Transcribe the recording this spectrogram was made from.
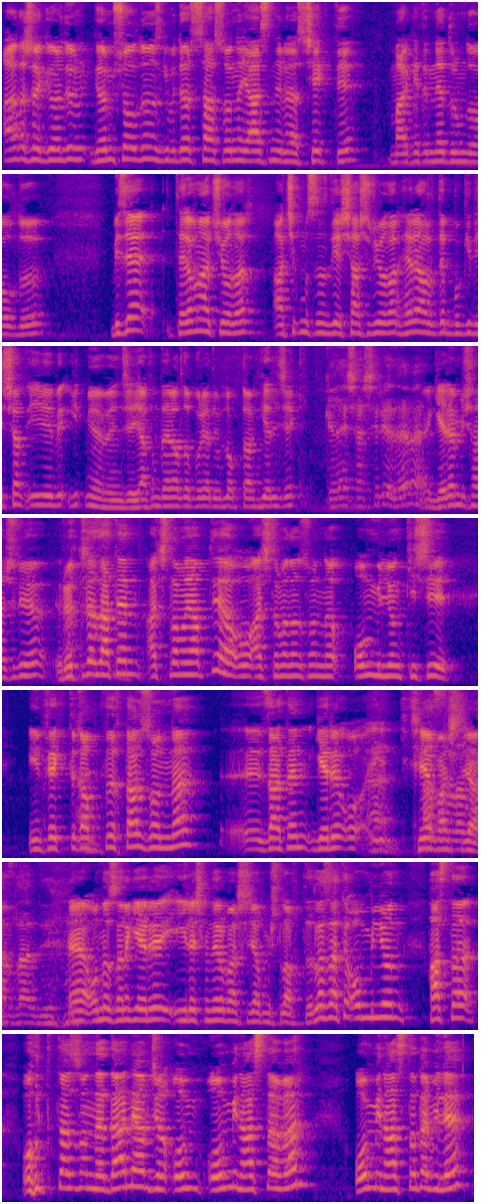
Arkadaşlar gördüğüm, görmüş olduğunuz gibi 4 saat sonra Yasin de biraz çekti. Marketin ne durumda olduğu. Bize telefon açıyorlar. Açık mısınız diye şaşırıyorlar. Herhalde bu gidişat iyi gitmiyor bence. Yakında herhalde buraya da bir lockdown gelecek. Gelen şaşırıyor değil mi? Gelen bir şaşırıyor. Rötü de zaten açıklama yaptı ya. O açıklamadan sonra 10 milyon kişi infekti kaptıktan sonra e, zaten geri o e, şeye başlayacak. He, ondan sonra geri iyileşmeleri başlayacakmış laftı. La zaten 10 milyon hasta olduktan sonra daha ne yapacaksın? 10, 10 bin hasta var. 10 bin hastada bile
